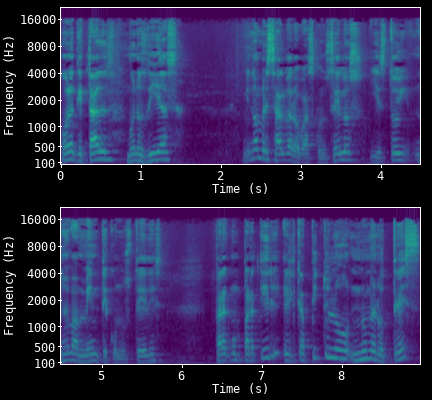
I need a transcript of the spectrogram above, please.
Hola, ¿qué tal? Buenos días. Mi nombre es Álvaro Vasconcelos y estoy nuevamente con ustedes para compartir el capítulo número 3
